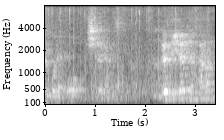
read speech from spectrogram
박수를 보내고 시를 하겠습니까? 그런데 이런 현상은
